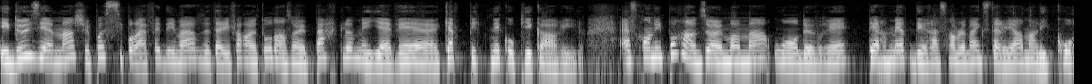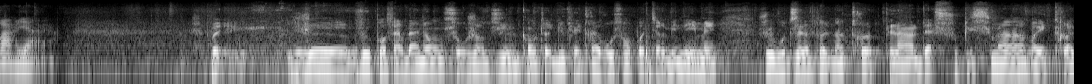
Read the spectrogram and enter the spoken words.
Et deuxièmement, je sais pas si pour la fête des mères, vous êtes allé faire un tour dans un parc, là, mais il y avait euh, quatre pique-niques au pied carré. Est-ce qu'on n'est pas rendu à un moment où on devrait permettre des rassemblements extérieurs dans les cours arrière? Ben, je veux pas faire d'annonce aujourd'hui, compte tenu que les travaux sont pas terminés, mais je vais vous dire que notre plan d'assouplissement va être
